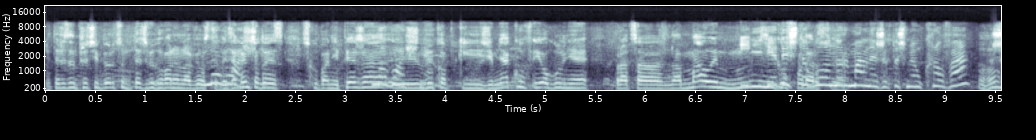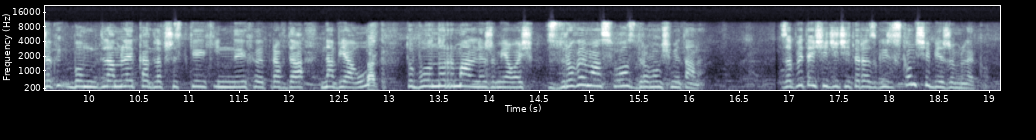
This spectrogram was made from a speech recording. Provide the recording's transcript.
Ja też jestem przedsiębiorcą, też wychowany na wiosce, No więc ja wiem, co właśnie. to jest skubanie pierza, No właśnie. y, wykopki ziemniaków i ogólnie praca na małym, I mini kiedyś to było normalne, że ktoś miał krowę, że, bo dla mleka, dla wszystkich innych, e, prawda, nabiałów, Tak. to było normalne, że miałeś zdrowe masło, zdrową śmietanę. Zapytaj się dzieci teraz, skąd się bierze mleko?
